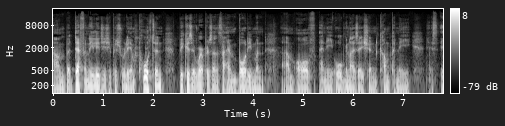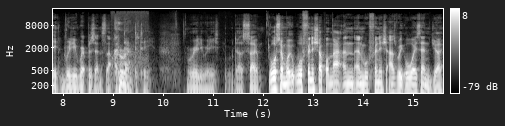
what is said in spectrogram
Um, but definitely, leadership is really important because it represents that embodiment um, of any organization, company. It's, it really represents that Correct. identity. Really, really does. So awesome. We'll, we'll finish up on that, and and we'll finish as we always end, Joe.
